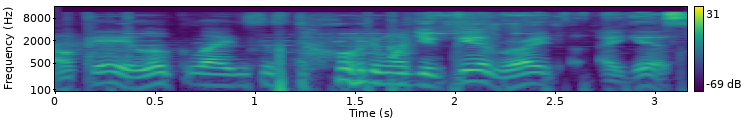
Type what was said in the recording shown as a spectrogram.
Okay, look like this is the only one you get, right? I guess.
